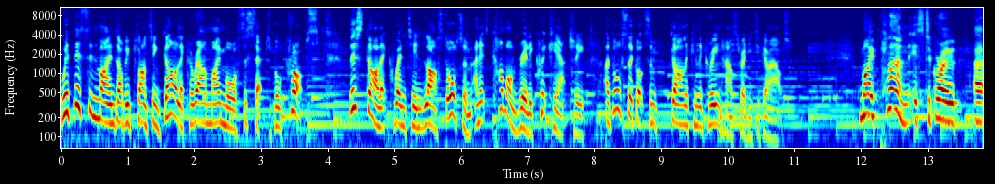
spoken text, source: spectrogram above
With this in mind, I'll be planting garlic around my more susceptible crops. This garlic went in last autumn and it's come on really quickly actually. I've also got some garlic in the greenhouse ready to go out. My plan is to grow uh,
